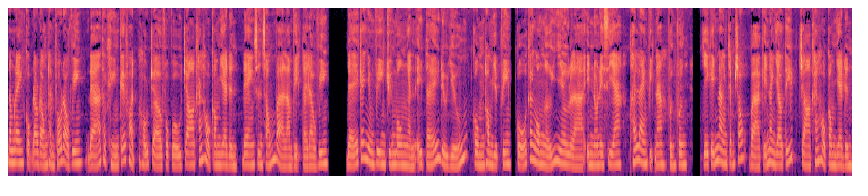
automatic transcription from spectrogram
năm nay Cục Lao động thành phố Đào Viên đã thực hiện kế hoạch hỗ trợ phục vụ cho kháng hộ công gia đình đang sinh sống và làm việc tại Đào Viên để các nhân viên chuyên môn ngành y tế điều dưỡng cùng thông dịch viên của các ngôn ngữ như là Indonesia, Thái Lan, Việt Nam, vân vân dạy kỹ năng chăm sóc và kỹ năng giao tiếp cho kháng hộ công gia đình.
